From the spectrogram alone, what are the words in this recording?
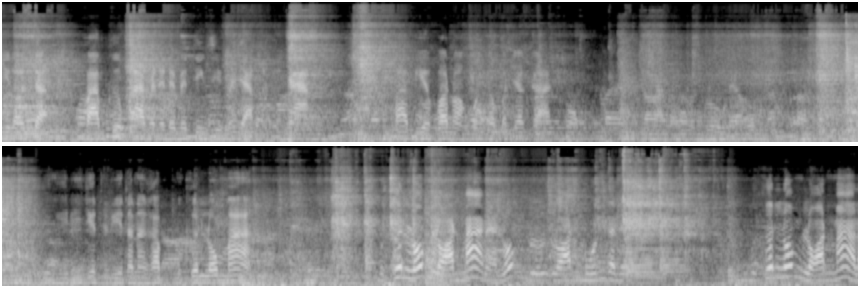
ทีเราจะความคืบหน้าไปในเดมติ้งสิไม่อยาก ป้าเบียร์พ่อน้องเบิ่งกับบรรยากาศงานเราลงแล้วยืนดีๆยืดดีเท่านั้นครับมันขึ้นล้มมามันขึ้นล้มหลอนมากแม่ล้มหลอนหมุนกันเนี่ยมันขึ้นล้มหลอนมาก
